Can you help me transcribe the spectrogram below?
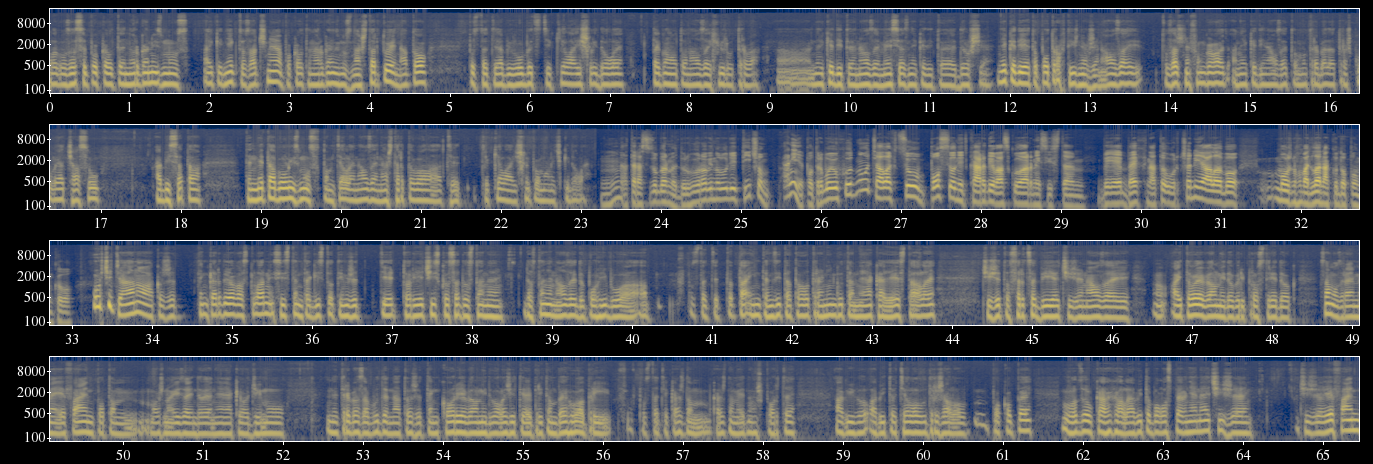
lebo zase pokiaľ ten organizmus, aj keď niekto začne a pokiaľ ten organizmus naštartuje na to, v podstate, aby vôbec tie kila išli dole, tak ono to naozaj chvíľu trvá. A niekedy to je naozaj mesiac, niekedy to je aj dlhšie. Niekedy je to po troch týždňoch, že naozaj to začne fungovať a niekedy naozaj tomu treba dať trošku viac času, aby sa tá, ten metabolizmus v tom tele naozaj naštartoval a tie, tie kila išli pomaličky dole. Mm, a teraz si zoberme druhú rovinu ľudí. Tí, čo ani nepotrebujú chudnúť, ale chcú posilniť kardiovaskulárny systém. Je beh na to určený, alebo možno ho mať len ako doplnkovo? Určite áno, akože ten kardiovaskulárny systém takisto tým, že tie, to riečisko sa dostane, dostane naozaj do pohybu a, a v podstate to, tá intenzita toho tréningu tam nejaká je stále, čiže to srdce bije, čiže naozaj no, aj to je veľmi dobrý prostriedok. Samozrejme je fajn potom možno ísť aj do nejakého gymu, netreba zabúdať na to, že ten kor je veľmi dôležitý aj pri tom behu a pri v podstate každom, každom jednom športe, aby, aby to telo udržalo pokope v odzovkách, ale aby to bolo spevnené, čiže Čiže je fajn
